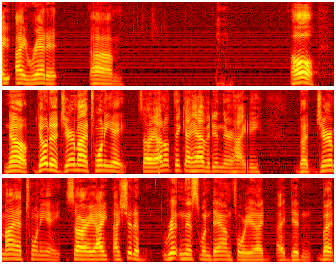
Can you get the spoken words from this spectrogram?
I, I read it. Um, oh, no. Go to Jeremiah 28. Sorry, I don't think I have it in there, Heidi. But Jeremiah 28. Sorry, I, I should have written this one down for you. I, I didn't. But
